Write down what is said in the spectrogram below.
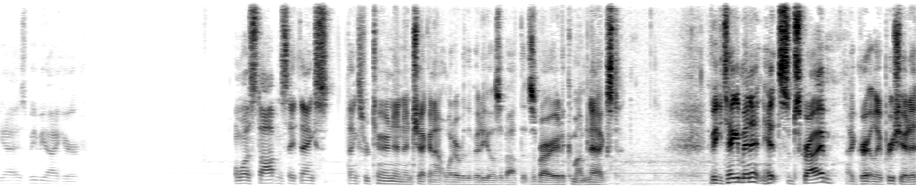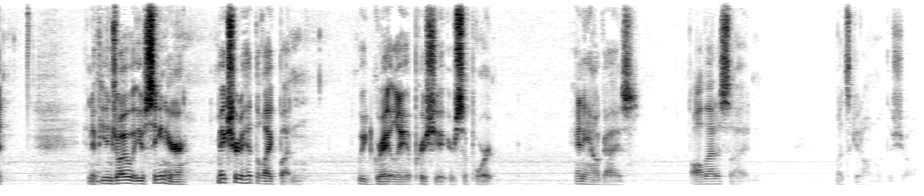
Hey guys, BBI here. I want to stop and say thanks thanks for tuning in and checking out whatever the video is about that's about ready to come up next. If you could take a minute and hit subscribe, I greatly appreciate it. And if you enjoy what you've seen here, make sure to hit the like button. We'd greatly appreciate your support. Anyhow, guys, all that aside, let's get on with the show.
